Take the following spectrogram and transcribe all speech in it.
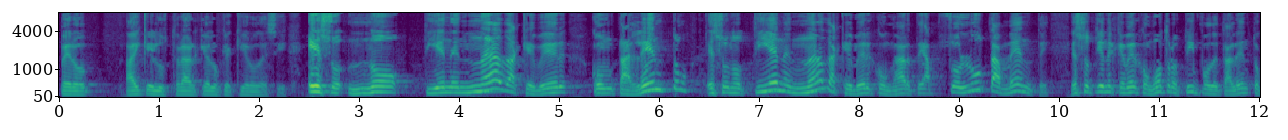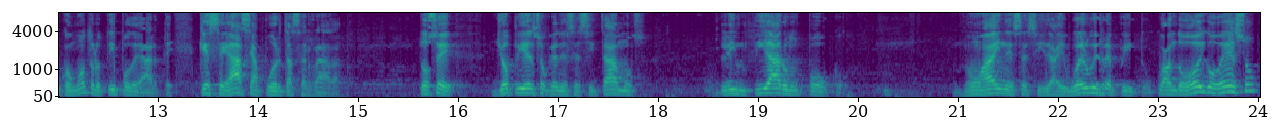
Pero hay que ilustrar qué es lo que quiero decir. Eso no tiene nada que ver con talento, eso no tiene nada que ver con arte, absolutamente. Eso tiene que ver con otro tipo de talento, con otro tipo de arte, que se hace a puerta cerrada. Entonces, yo pienso que necesitamos limpiar un poco. No hay necesidad. Y vuelvo y repito, cuando oigo eso,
